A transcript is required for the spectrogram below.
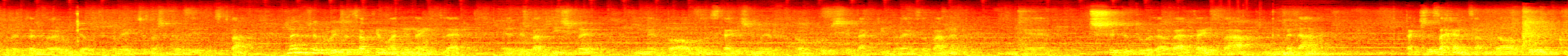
które też brały udział w tym projekcie naszego województwa. No i muszę powiedzieć, że całkiem ładnie na ich tle wypadliśmy, m, bo uzyskaliśmy w konkursie takim realizowanym e, trzy tytuły laureata i dwa medale. Także zachęcam do kierunku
